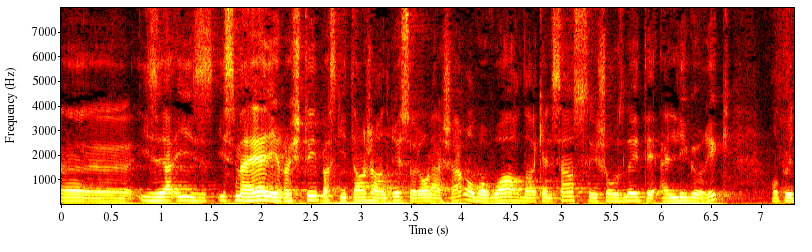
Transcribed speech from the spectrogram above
Euh, Ismaël est rejeté parce qu'il est engendré selon la chair. On va voir dans quel sens ces choses-là étaient allégoriques. On peut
